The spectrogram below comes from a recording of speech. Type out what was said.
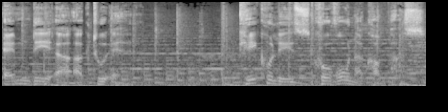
MDR aktuell. Kekules Corona-Kompass.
